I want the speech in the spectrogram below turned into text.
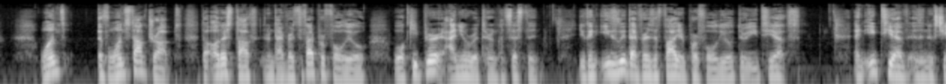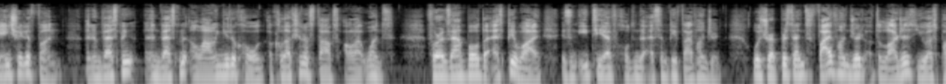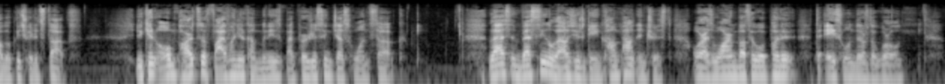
Once if one stock drops, the other stocks in a diversified portfolio will keep your annual return consistent. You can easily diversify your portfolio through ETFs. An ETF is an exchange traded fund, an investment investment allowing you to hold a collection of stocks all at once. For example, the SPY is an ETF holding the S&P 500, which represents 500 of the largest US publicly traded stocks. You can own parts of 500 companies by purchasing just one stock. Last, investing allows you to gain compound interest, or as Warren Buffett would put it, the eighth wonder of the world.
